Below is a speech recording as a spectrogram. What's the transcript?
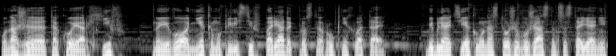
У нас же такой архив, но его некому привести в порядок, просто рук не хватает. Библиотека у нас тоже в ужасном состоянии.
